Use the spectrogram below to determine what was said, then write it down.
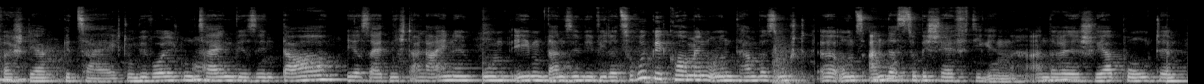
verstärkt gezeigt. Und wir wollten zeigen, wir sind da, ihr seid nicht alleine und eben dann sind wir wieder zurückgekommen gekommen und haben versucht, äh, uns anders zu beschäftigen, andere Schwerpunkte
